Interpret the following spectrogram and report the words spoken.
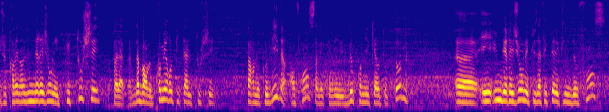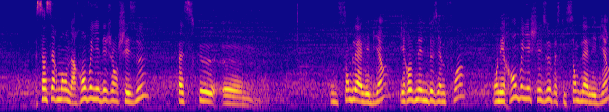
je travaille dans une des régions les plus touchées, d'abord le premier hôpital touché par le Covid en France, avec les deux premiers cas autochtones, euh, et une des régions les plus affectées avec l'île de France. Sincèrement, on a renvoyé des gens chez eux parce que euh, ils semblaient aller bien, ils revenaient une deuxième fois, on les renvoyait chez eux parce qu'ils semblaient aller bien.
